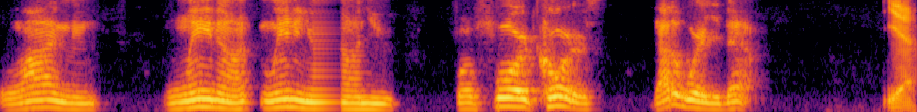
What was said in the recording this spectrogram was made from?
lineman leaning on, leaning on you for four quarters, that'll wear you down. Yeah,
